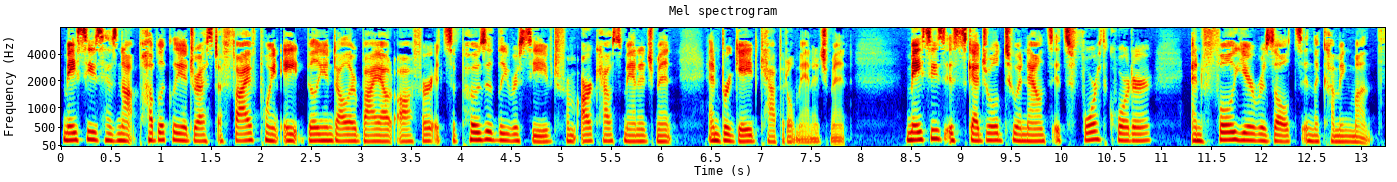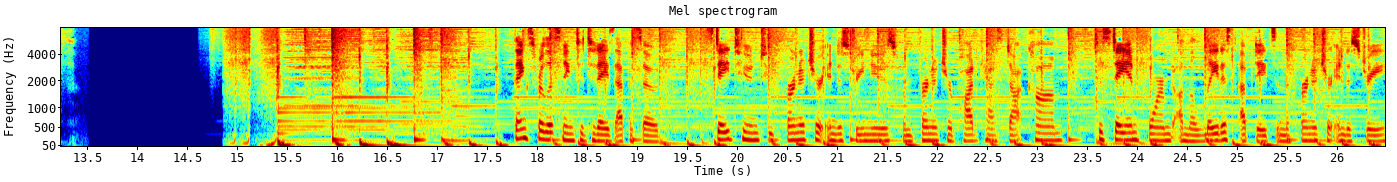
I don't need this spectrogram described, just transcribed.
Macy's has not publicly addressed a $5.8 billion buyout offer it supposedly received from Arkhouse Management and Brigade Capital Management. Macy's is scheduled to announce its fourth quarter and full year results in the coming month. Thanks for listening to today's episode. Stay tuned to furniture industry news from FurniturePodcast.com to stay informed on the latest updates in the furniture industry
